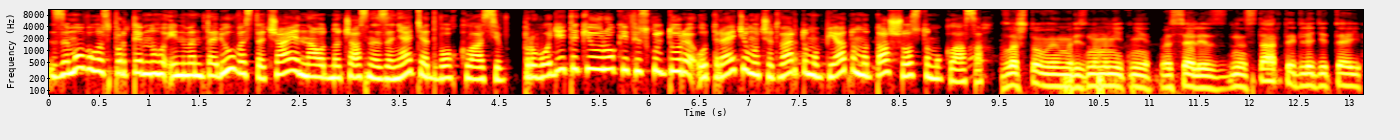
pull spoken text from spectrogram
Зимового спортивного інвентарю вистачає на одночасне заняття двох класів. Проводять такі уроки фізкультури у третьому, четвертому, п'ятому та шостому класах. Влаштовуємо різноманітні веселі старти для дітей,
